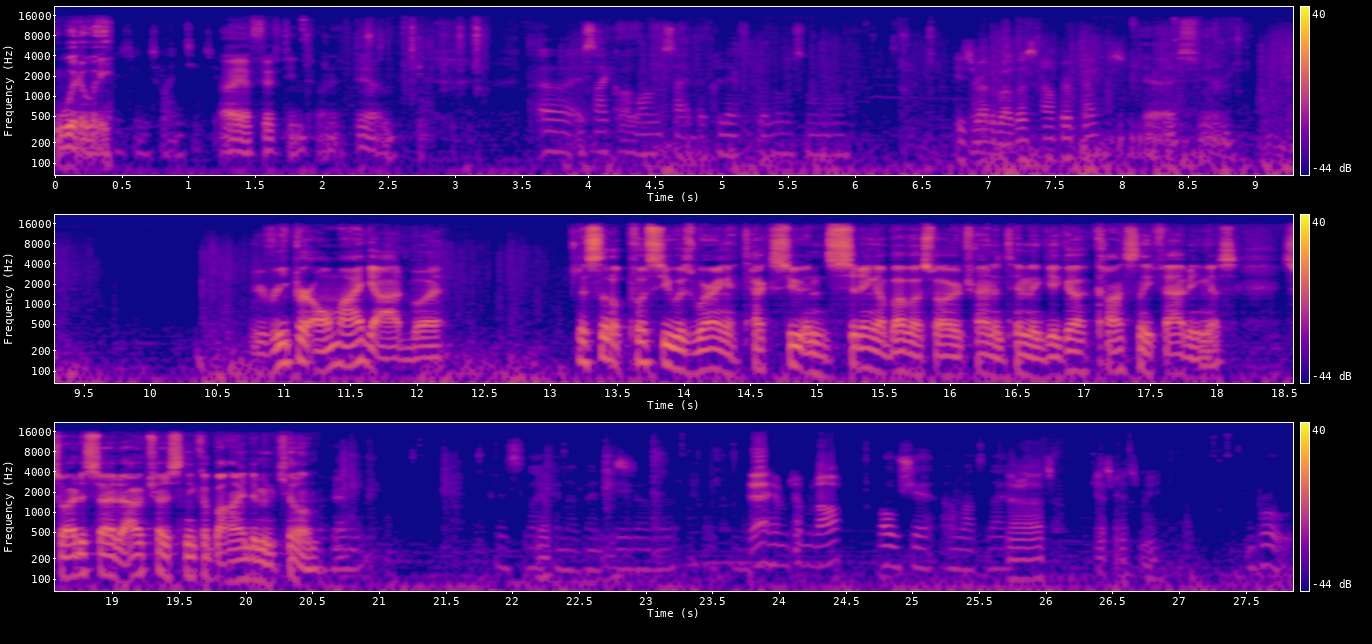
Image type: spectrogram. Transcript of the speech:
widowy. 1522. Oh yeah, 15, 20, yeah. Uh, it's like alongside the cliff below Snowball. He's right above us now, Behrpex. Yeah, I see him. Your Reaper, oh my god, boy. This little pussy was wearing a tech suit and sitting above us while we were trying to tame the Giga, constantly fabbing us. So I decided I would try to sneak up behind him and kill him. Event. It's like Yep. an event giga, but. fucking- Is him jumping off? Oh shit, I'm about to die. No, no, that's that's, that's me. Bro,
